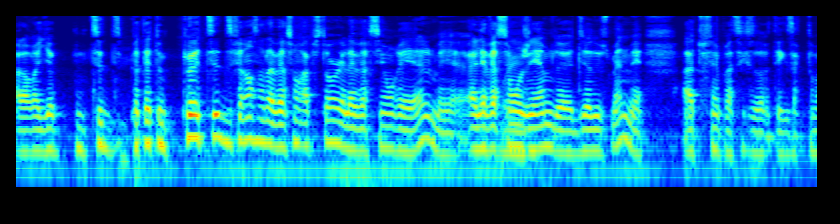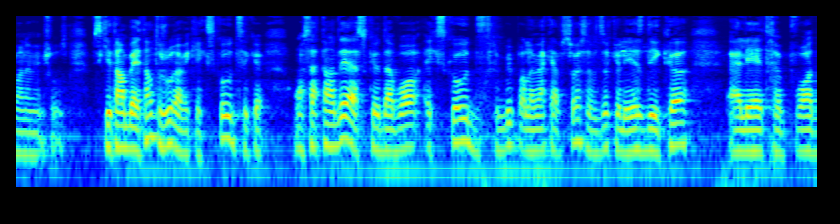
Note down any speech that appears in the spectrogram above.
Alors, il y a peut-être une petite différence entre la version App Store et la version réelle, mais euh, la version OGM de d'il y a deux semaines, mais à tout fin pratique, ça devrait être exactement la même chose. Ce qui est embêtant toujours avec Xcode, c'est que on s'attendait à ce que d'avoir Xcode distribué par le Mac App Store, ça veut dire que les SDK allaient être pouvoir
